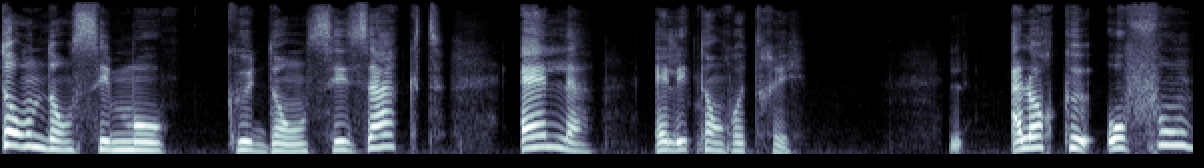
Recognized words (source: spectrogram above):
tant dans ses mots que dans ses actes, elle, elle est en retrait alors que au fond,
